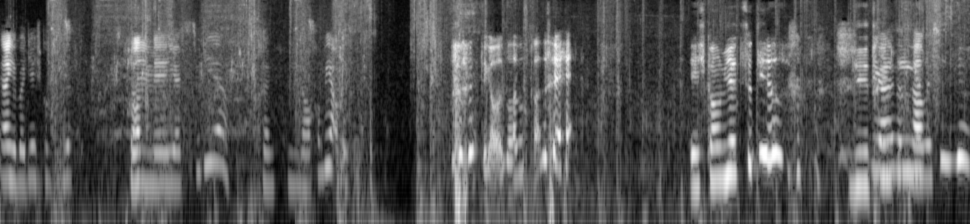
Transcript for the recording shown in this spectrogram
Ja, hier bei dir, ich komm zu dir. Komme jetzt zu dir. Noch Bier. Okay. Digga, was war das gerade? ich komme jetzt zu dir. Wir Ja, das trinken traurig. jetzt zu dir.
